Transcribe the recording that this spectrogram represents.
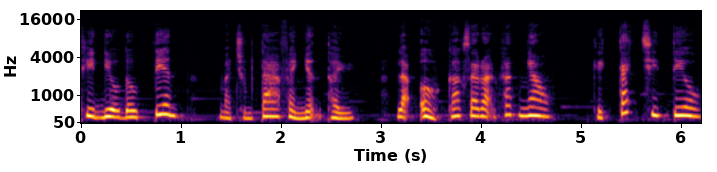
thì điều đầu tiên mà chúng ta phải nhận thấy là ở các giai đoạn khác nhau, cái cách chi tiêu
